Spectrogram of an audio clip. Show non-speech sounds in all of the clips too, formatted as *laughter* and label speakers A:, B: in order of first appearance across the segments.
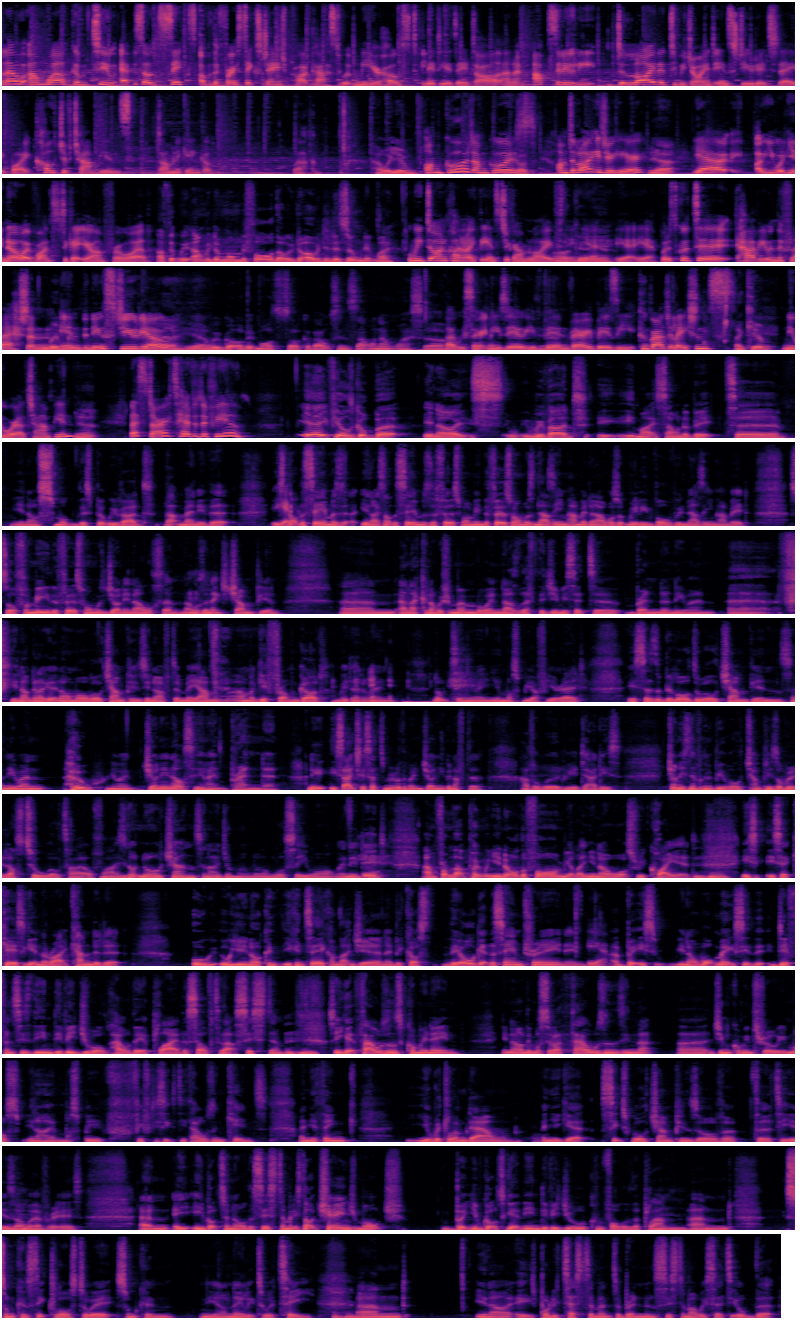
A: Hello and welcome to episode six of the First Exchange podcast with me, your host, Lydia Dahl. And I'm absolutely delighted to be joined in studio today by coach of champions, Dominic Ingle. Welcome.
B: How are you?
A: I'm good. I'm good.
B: Good.
A: I'm delighted you're here.
B: Yeah.
A: Yeah. Oh, you, well, you know, I've wanted to get you on for a while.
B: I think we haven't we done one before though. We've done, oh, we did a Zoom, didn't we?
A: We done kind of like the Instagram live thing. Yeah, yeah,
B: yeah.
A: yeah, But it's good to have you in the flesh and
B: We've
A: in
B: got-
A: the new studio.
B: Yeah, yeah. We've got a bit more to talk about since that one, haven't we? So
A: Well, we certainly do. You've been very busy. Congratulations,
B: thank you.
A: new world champion.
B: Yeah.
A: Let's start. How did it feel?
B: Yeah, it feels good, but you know, it's we've had. It, it might sound a bit, uh, you know, smug this, but we've had that many that it's
A: Yeah.
B: not the same as you know. It's not the same as the first one. I mean, the first one was Naseem Hamed, and I wasn't really involved with Naseem Hamed. So for me, the first one was Johnny Nelson. That was an ex-champion. And and I can always remember when Naz left the gym, he said to Brendan, he went, uh, "You're not going to get no more world champions, you know, after me. I'm I'm a gift from God." And my dad went, *laughs* looked at him, he went, "You must be off your head." He says there'll be loads of world champions, and he went, "Who?" And he went, "Johnny Nelson." He went, "Brendan." And he, he actually said to me, brother, went, "John, you're going to have to have a word with your dad. He's Johnny's never going to be a world champion. He's already lost two world title fights. He's mm. got no chance." And I John went, "Well, we'll see, won't we?" And he did. And from that point, when you know the formula and you know what's required, mm-hmm. it's it's a case of getting the right candidate who, who you know can you can take on that journey because they all get the same training.
A: Yeah.
B: Uh, But it's you know what makes it the difference is the individual how they apply themselves to that system.
A: Mm-hmm.
B: So you get thousands coming in. You know they must have had thousands in that uh, gym coming through. It must you know it must be 50, 60,000 kids, and you think you whittle them down and you get six world champions over 30 years or whatever it is. And you've got to know the system. And it's not changed much, but you've got to get the individual who can follow the plan. And some can stick close to it, some can, you know, nail it to a T. Mm-hmm. And, you know, it's probably testament to Brendan's system, how we set it up, that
